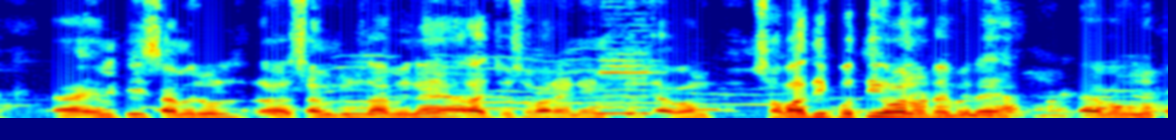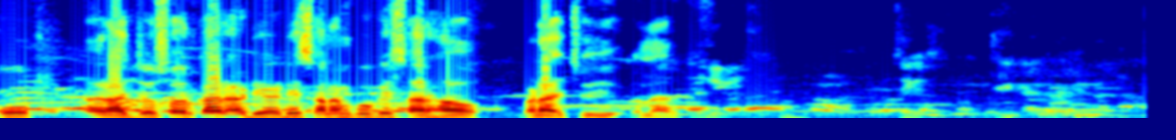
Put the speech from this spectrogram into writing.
এমপি সামিরুল সামিরুল্লাহ মিনায়া রাজ্যসভার এমপি এবং সভাধিপতি হন নোডে মিনায়া এবং নুকু, রাজ্য সরকার আডি আডি সানাম কোকে সারহাও বাড়াই চুই কনা কি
